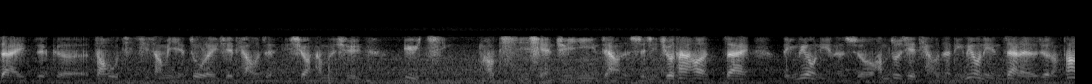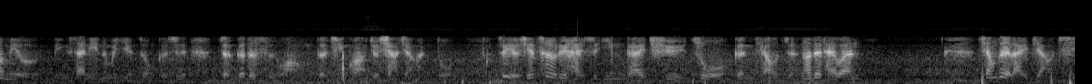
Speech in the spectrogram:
在这个照护体系上面也做了一些调整，也希望他们去预警。然后提前去应应这样的事情，就他后在零六年的时候，他们做一些调整。零六年再来的就当然没有零三年那么严重，可是整个的死亡的情况就下降很多。所以有些策略还是应该去做跟调整。那在台湾相对来讲，其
